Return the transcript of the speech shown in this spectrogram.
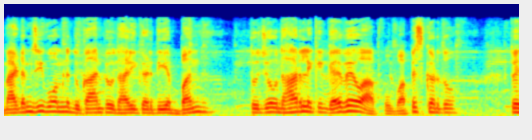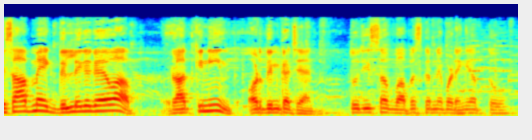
मैडम जी वो हमने दुकान पे उधारी कर दी है बंद। तो जो उधार लेके गए हुए हो आप वो वापस कर दो। तो हिसाब में एक दिल लेके गए हो आप रात की नींद और दिन का चैन। तो जी सब वापस करने पड़ेंगे अब तो।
